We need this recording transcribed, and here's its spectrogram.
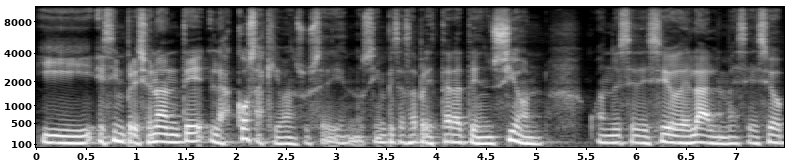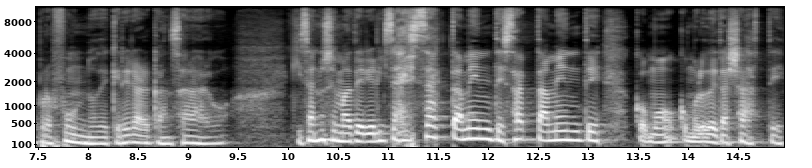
Y es impresionante las cosas que van sucediendo. Si empiezas a prestar atención cuando ese deseo del alma, ese deseo profundo de querer alcanzar algo, quizás no se materializa exactamente, exactamente como, como lo detallaste,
